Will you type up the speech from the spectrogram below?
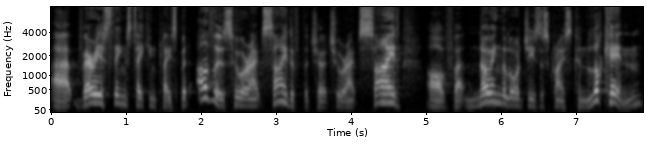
uh, various things taking place. But others who are outside of the church, who are outside of uh, knowing the Lord Jesus Christ, can look in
